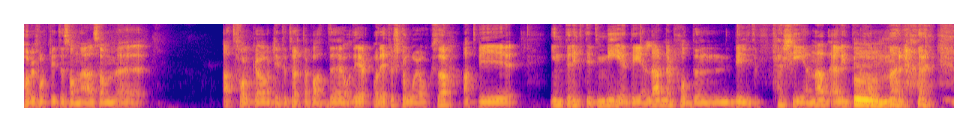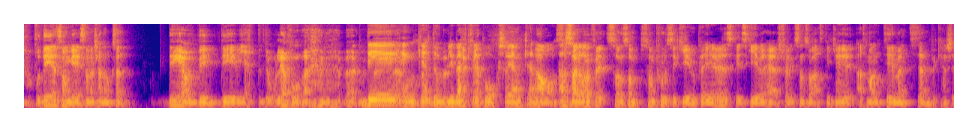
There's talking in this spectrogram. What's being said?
har vi fått lite sådana som... Eh, att folk har varit lite trötta på att, eh, och det, och det förstår jag också, att vi inte riktigt meddelar när podden blir lite försenad eller inte Mm. kommer. och det är en sån grej som jag känner också att det är vi, det är vi jättedåliga på. Det är enkelt att bli bättre på också egentligen. Ja, som Alltså, sagt som, som, som Pro Secure Player sk- skriver här så liksom så att vi kan ju, att man till och med till exempel kanske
